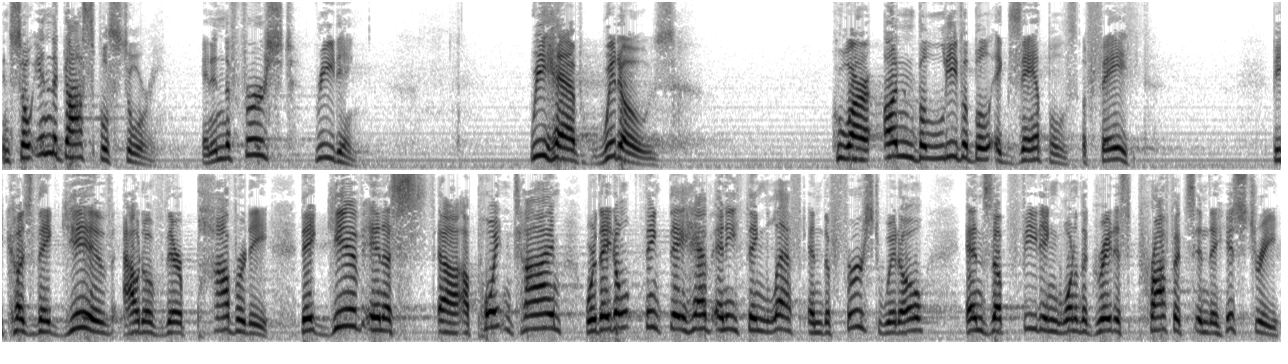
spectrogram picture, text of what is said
And so, in the gospel story and in the first reading, we have widows who are unbelievable examples of faith because they give out of their poverty. They give in a, uh, a point in time where they don't think they have anything left. And the first widow ends up feeding one of the greatest prophets in the history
